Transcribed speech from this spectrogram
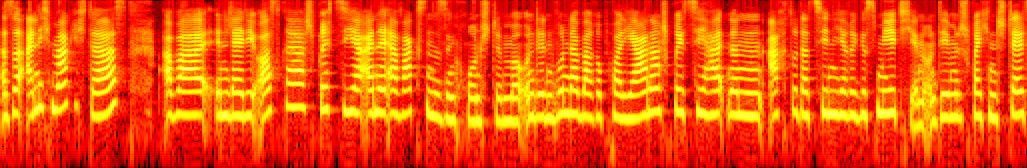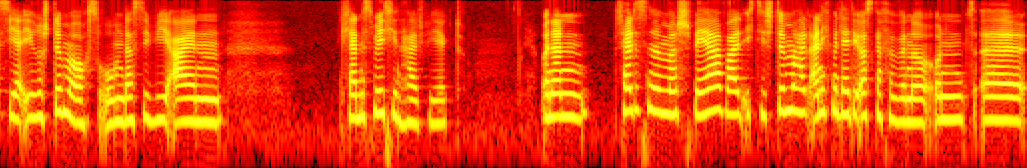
Also eigentlich mag ich das, aber in Lady Oscar spricht sie ja eine erwachsene Synchronstimme und in Wunderbare Poliana spricht sie halt ein acht- oder zehnjähriges Mädchen und dementsprechend stellt sie ja ihre Stimme auch so um, dass sie wie ein kleines Mädchen halt wirkt. Und dann fällt es mir immer schwer, weil ich die Stimme halt eigentlich mit Lady Oscar verbinde. Und äh,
